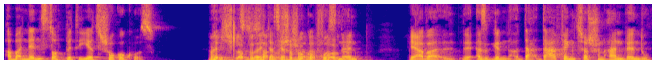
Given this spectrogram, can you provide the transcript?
aber nenn's doch bitte jetzt Schokokuss. Ich glaube, Soll das ich das jetzt Schokokuss nennen? Ja, aber also genau, da, da fängt es ja schon an, wenn du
